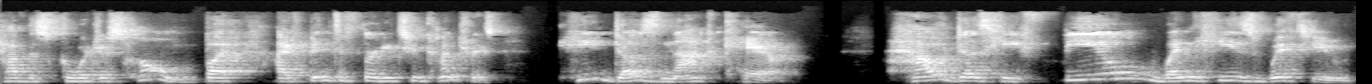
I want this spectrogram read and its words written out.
have this gorgeous home, but I've been to 32 countries he does not care. How does he feel when he's with you?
